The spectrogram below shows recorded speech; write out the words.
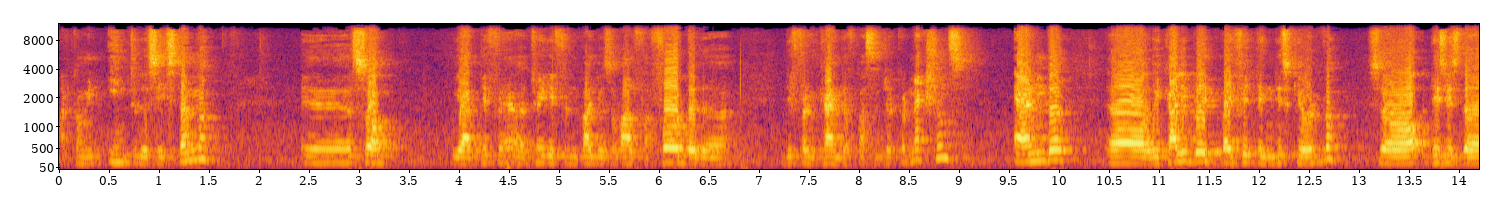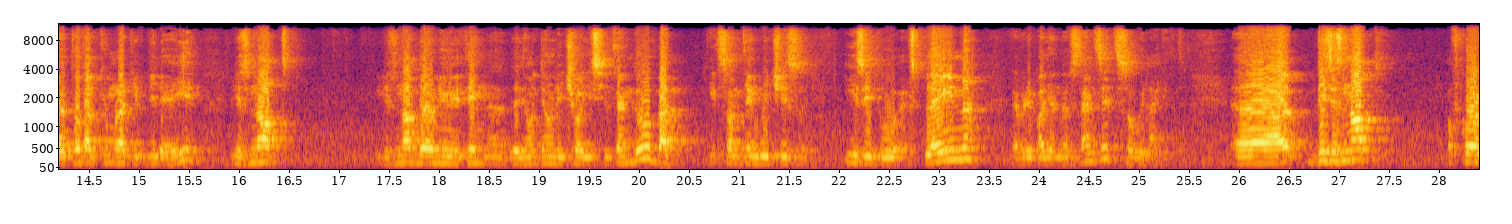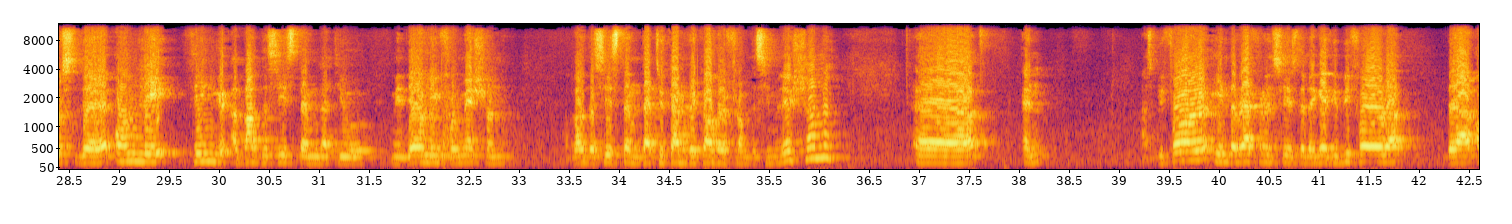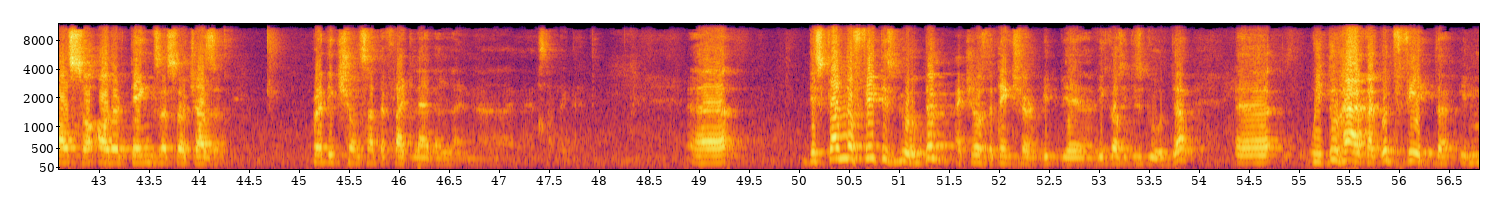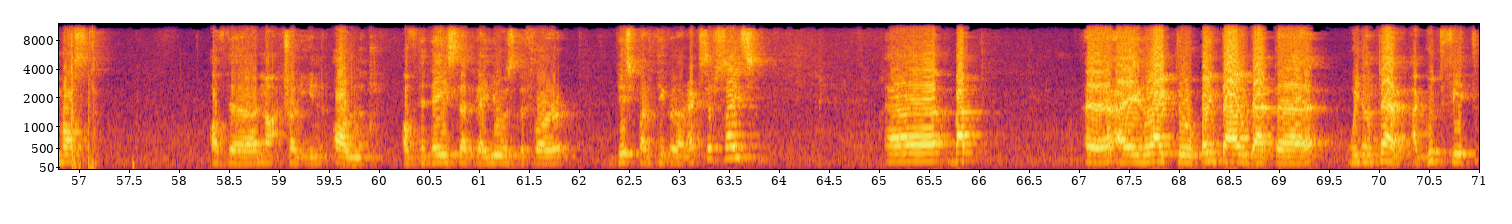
are coming into the system. Uh, so we have different, uh, three different values of alpha for the, the different kind of passenger connections. And uh, we calibrate by fitting this curve. So this is the total cumulative delay. It is not it is not the only thing, uh, the, the only choice you can do, but it's something which is easy to explain. Everybody understands it, so we like it. Uh, this is not, of course, the only thing about the system that you, I mean, the only information about the system that you can recover from the simulation. Uh, and as before, in the references that I gave you before, uh, there are also other things uh, such as predictions at the flight level and uh, this kind of fit is good. I chose the picture because it is good. Uh, we do have a good fit in most of the, no, actually in all of the days that we used for this particular exercise. Uh, but uh, I like to point out that uh, we don't have a good fit.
